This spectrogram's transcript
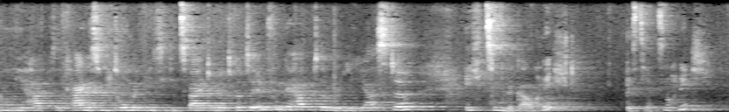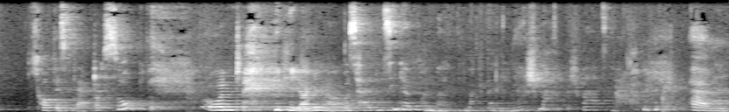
die hatte keine Symptome, wie sie die zweite oder dritte Impfung gehabt hat oder die erste. Ich zum Glück auch nicht. Bis jetzt noch nicht. Ich hoffe, es bleibt doch so. Und ja, genau. Was halten Sie davon, Magdalena Schwarzmacher? Ähm,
